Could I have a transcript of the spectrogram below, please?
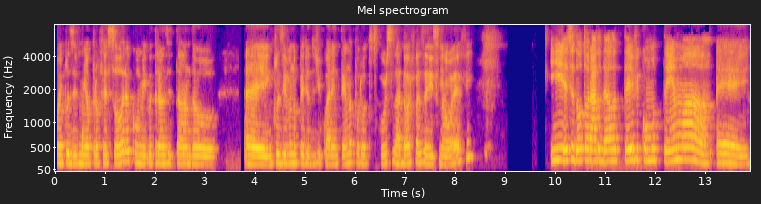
Foi, inclusive, minha professora, comigo transitando, é, inclusive no período de quarentena, por outros cursos. Adoro fazer isso na UF. E esse doutorado dela teve como tema é,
